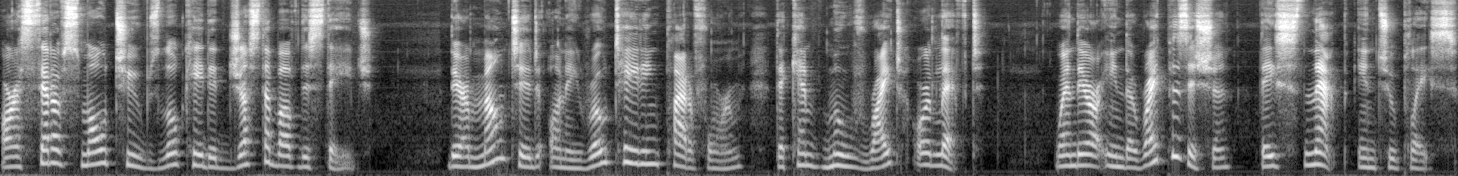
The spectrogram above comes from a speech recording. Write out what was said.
are a set of small tubes located just above the stage. They are mounted on a rotating platform that can move right or left. When they are in the right position, they snap into place.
